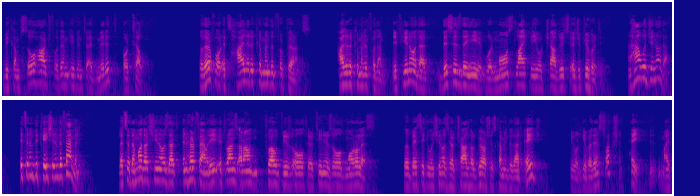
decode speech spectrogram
it becomes so hard for them even to admit it or tell. So therefore, it's highly recommended for parents, highly recommended for them. If you know that this is the year where most likely your child reaches age of puberty, and how would you know that? It's an indication in the family. Let's say the mother, she knows that in her family, it runs around 12 years old, 13 years old, more or less. So basically, when she knows her child, her girl, she's coming to that age, she will give her the instruction. Hey, might,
